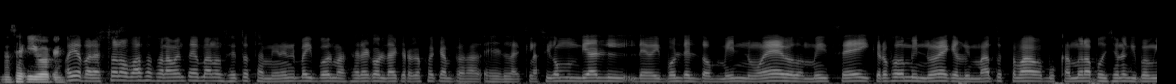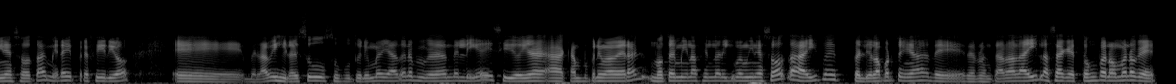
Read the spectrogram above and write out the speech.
No se equivoquen. Oye, pero esto no pasa solamente en baloncesto, también en el béisbol. Me hace recordar, creo que fue el campeonato, el clásico mundial de béisbol del 2009 o 2006, creo que fue 2009, que Luis Mato estaba buscando una posición en el equipo de Minnesota. Mira, y prefirió eh, ¿verdad? vigilar su, su futuro inmediato en la primera Grandes Liga y decidió ir a, a campo primaveral. No termina siendo el equipo de Minnesota, ahí pues perdió la oportunidad de representar a la isla. O sea que esto es un fenómeno que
